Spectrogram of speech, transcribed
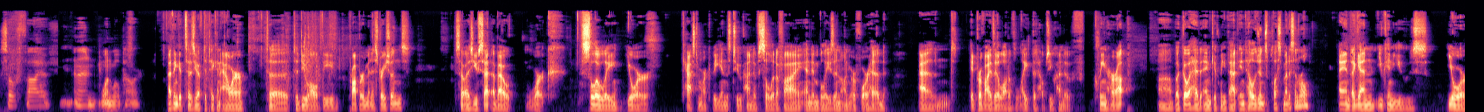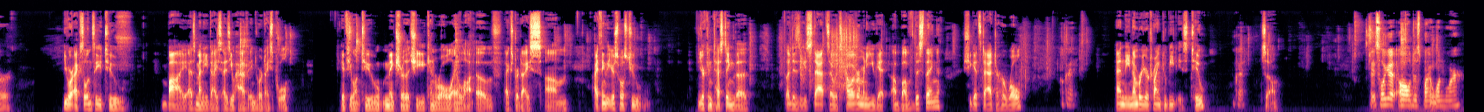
So five, and then one willpower. I think it says you have to take an hour to to do all of the proper ministrations. So as you set about work, slowly your caste mark begins to kind of solidify and emblazon on your forehead, and it provides a lot of light that helps you kind of clean her up. Uh, but go ahead and give me that intelligence plus medicine roll. And again, you can use your your excellency to buy as many dice as you have in your dice pool. If you want to make sure that she can roll a lot of extra dice, um, I think that you're supposed to. You're contesting the a disease stat, so it's however many you get above this thing, she gets to add to her roll, Okay. And the number you're trying to beat is two. Okay. So Okay, so I'll get. I'll just buy one more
